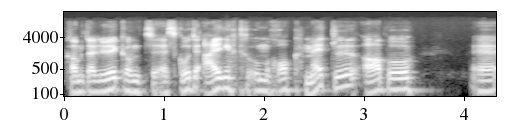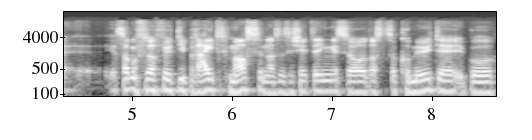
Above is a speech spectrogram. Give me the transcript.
kann man da schauen und es geht eigentlich um Rock Metal, aber äh, ich sag mal so für die breite Massen, also es ist nicht irgendwie so, dass so Komödien über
